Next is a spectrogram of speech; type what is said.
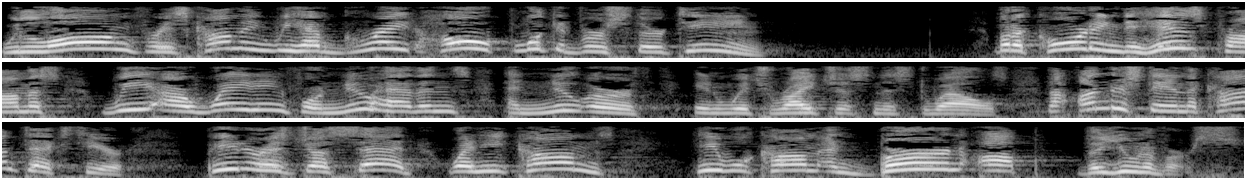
we long for His coming. We have great hope. Look at verse 13. But according to His promise, we are waiting for new heavens and new earth in which righteousness dwells. Now understand the context here. Peter has just said, when He comes, He will come and burn up the universe.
